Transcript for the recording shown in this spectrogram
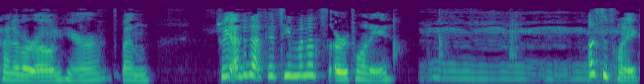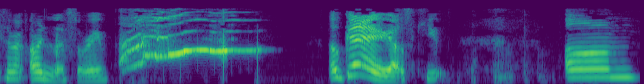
kind of our own here. It's been. Should we end it at 15 minutes or 20? Let's do 20 because I already know that story. Okay, that was cute. Um,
